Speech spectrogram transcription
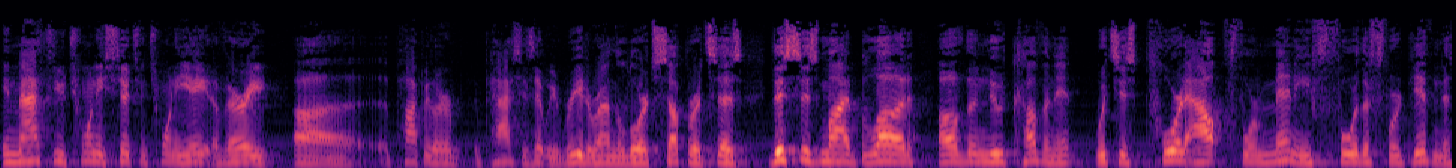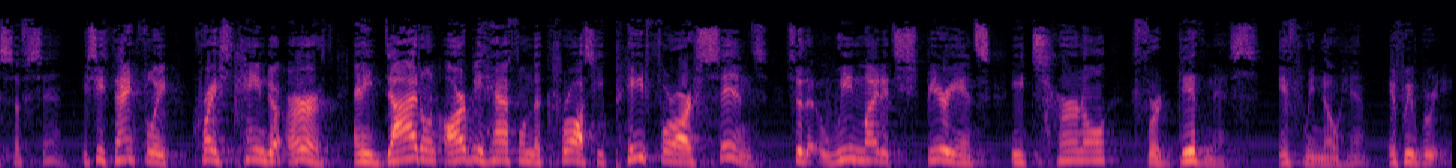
In Matthew 26 and 28, a very uh, popular passage that we read around the Lord's Supper, it says, This is my blood of the new covenant, which is poured out for many for the forgiveness of sin. You see, thankfully, Christ came to earth and He died on our behalf on the cross. He paid for our sins so that we might experience eternal forgiveness if we know Him. If we,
